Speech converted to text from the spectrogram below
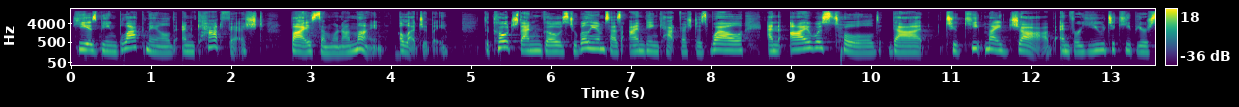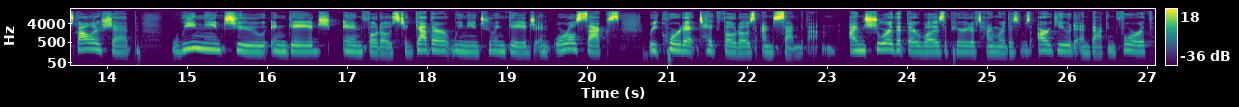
He is being blackmailed and catfished by someone online, allegedly. The coach then goes to William, says, I'm being catfished as well. And I was told that to keep my job and for you to keep your scholarship, we need to engage in photos together. We need to engage in oral sex, record it, take photos, and send them. I'm sure that there was a period of time where this was argued and back and forth,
